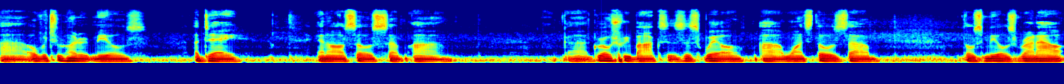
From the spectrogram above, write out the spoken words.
uh, over 200 meals a day, and also some um, uh, grocery boxes as well uh, once those um, those meals run out.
